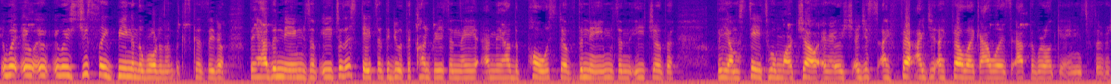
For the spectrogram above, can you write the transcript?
it was it, it, was just like being in the World Olympics because they know they had the names of each of the states that they do with the countries, and they and they had the post of the names, and each of the the um, states will march out, and was, I just I felt I, ju- I felt like I was at the World Games for the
